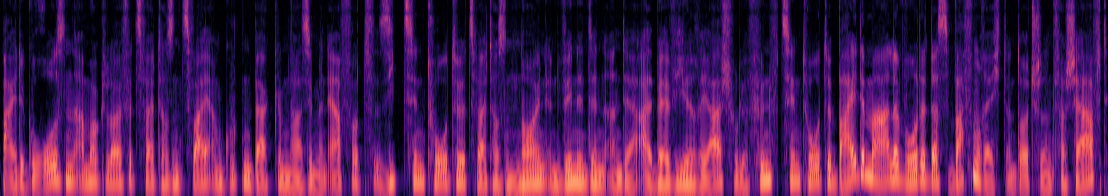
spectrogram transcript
beide großen Amokläufe 2002 am Gutenberg-Gymnasium in Erfurt 17 Tote, 2009 in Winnenden an der Albertville Realschule 15 Tote. Beide Male wurde das Waffenrecht in Deutschland verschärft.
